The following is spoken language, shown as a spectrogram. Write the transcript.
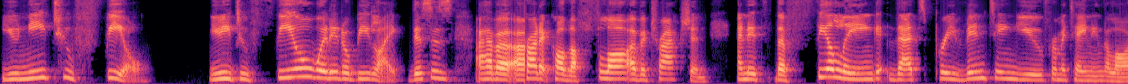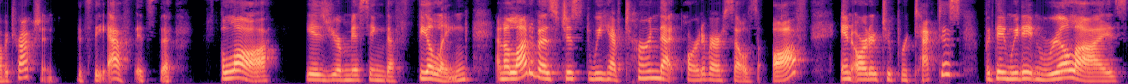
you need to feel. You need to feel what it'll be like. This is, I have a, a, product called the flaw of attraction, and it's the feeling that's preventing you from attaining the law of attraction. It's the F, it's the flaw is you're missing the feeling. And a lot of us just, we have turned that part of ourselves off in order to protect us, but then we didn't realize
